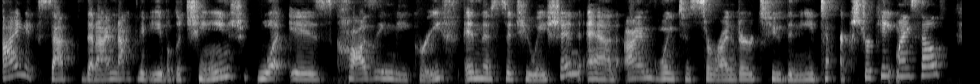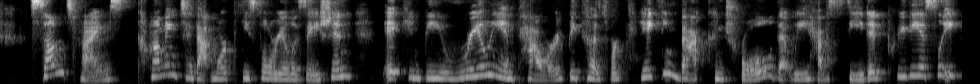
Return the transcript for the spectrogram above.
I accept that I'm not going to be able to change what is causing me grief in this situation. And I'm going to surrender to the need to extricate myself sometimes coming to that more peaceful realization, it can be really empowered because we're taking back control that we have ceded previously.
